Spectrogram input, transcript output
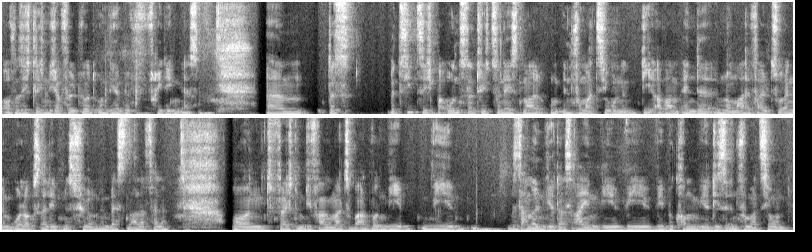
offensichtlich nicht erfüllt wird und wir befriedigen es. Ähm, das bezieht sich bei uns natürlich zunächst mal um Informationen, die aber am Ende im Normalfall zu einem Urlaubserlebnis führen, im besten aller Fälle. Und vielleicht um die Frage mal zu beantworten, wie, wie sammeln wir das ein? Wie, wie, wie bekommen wir diese Informationen?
